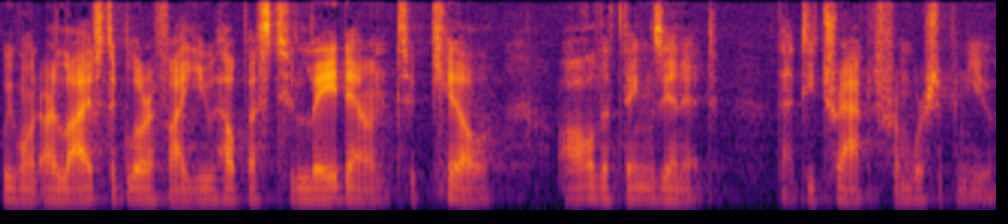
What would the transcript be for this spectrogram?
We want our lives to glorify you. Help us to lay down, to kill all the things in it that detract from worshiping you.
